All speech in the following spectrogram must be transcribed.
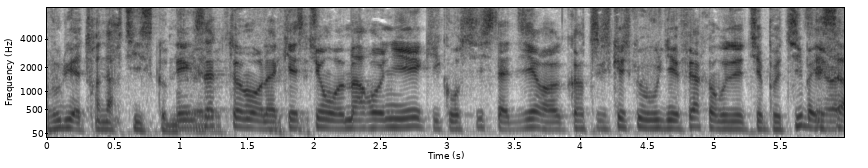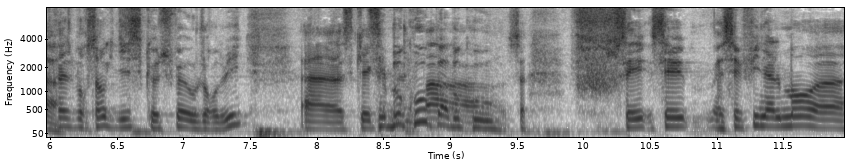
voulu être un artiste comme Exactement, la question marronnier qui consiste à dire euh, qu'est-ce que vous vouliez faire quand vous étiez petit? Bah, Il y a 13% qui disent ce que je fais aujourd'hui. Euh, c'est beaucoup ou pas beaucoup? C'est finalement. Euh,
